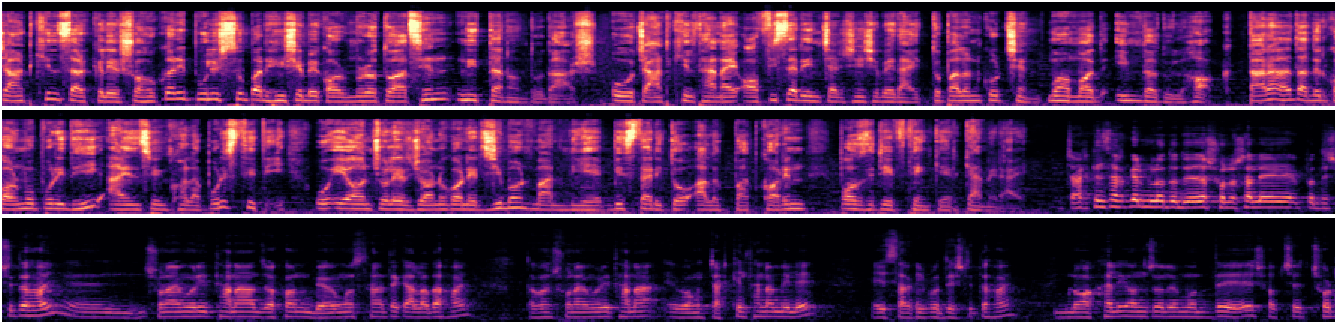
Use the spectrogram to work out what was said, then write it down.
চাটখিল সার্কেলের সহকারী পুলিশ সুপার হিসেবে কর্মরত আছেন নিত্যানন্দ দাস ও চাটখিল থানায় অফিসার ইনচার্জ হিসেবে দায়িত্ব পালন করছেন মোহাম্মদ ইমদাদুল হক। তারা তাদের কর্মপরিধি আইন শৃঙ্খলা পরিস্থিতি ও এ অঞ্চলের জনগণের জীবন মান নিয়ে বিস্তারিত আলোকপাত করেন পজিটিভ থিঙ্কের ক্যামেরায়। চাটখিল সার্কেল মূলত দু হাজার ষোলো সালে প্রতিষ্ঠিত হয়। সোনাইমুড়ি থানা যখন বেগমগঞ্জ থানা থেকে আলাদা হয়, তখন সোনাইমুড়ি থানা এবং চাটখিল থানা মিলে এই সার্কেল প্রতিষ্ঠিত হয়। নোয়াখালী অঞ্চলের মধ্যে সবচেয়ে ছোট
